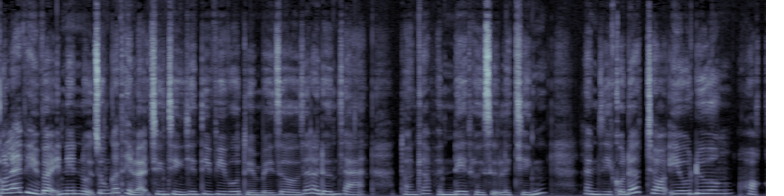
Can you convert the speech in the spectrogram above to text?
Có lẽ vì vậy nên nội dung các thể loại chương trình trên TV vô tuyến bây giờ rất là đơn giản, toàn các vấn đề thời sự là chính, làm gì có đất cho yêu đương hoặc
